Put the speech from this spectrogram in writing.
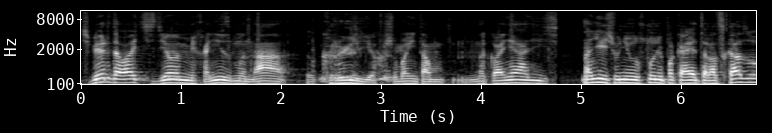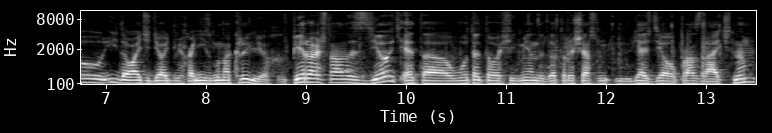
Теперь давайте сделаем механизмы на э, крыльях, чтобы они там наклонялись. Надеюсь, вы не уснули, пока я это рассказывал. И давайте делать механизмы на крыльях. Первое, что надо сделать, это вот этого сегмента, который сейчас я сделал прозрачным.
